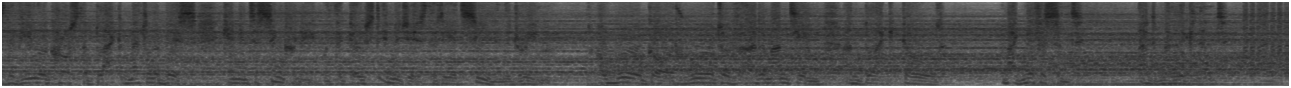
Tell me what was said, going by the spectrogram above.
as the view across the black metal abyss came into synchrony with the ghost images that he had seen in the dream. A war god wrought of adamantium and black gold, magnificent and malignant.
